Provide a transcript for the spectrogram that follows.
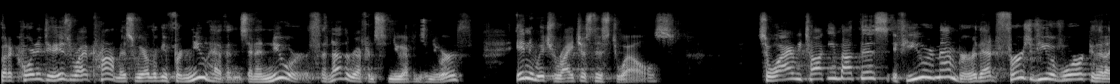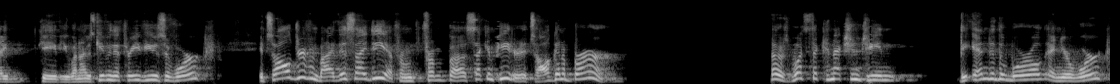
But according to his right promise, we are looking for new heavens and a new earth, another reference to new heavens and new earth, in which righteousness dwells. So why are we talking about this? If you remember that first view of work that I gave you when I was giving the three views of work, It's all driven by this idea from, from uh, 2 Peter. It's all going to burn. In other words, what's the connection between the end of the world and your work?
